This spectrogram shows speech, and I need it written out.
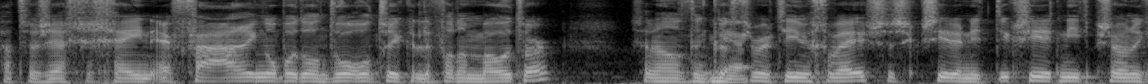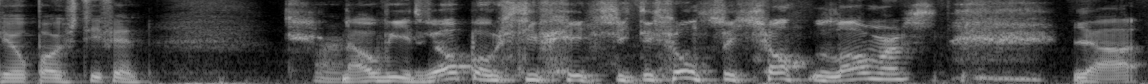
laten we zeggen, geen ervaring op het doorontwikkelen van een motor zijn altijd een customer team geweest. Dus ik zie, er niet, ik zie het niet persoonlijk heel positief in. Nou, wie het wel positief in ziet, is onze Jan Lammers. Ja,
